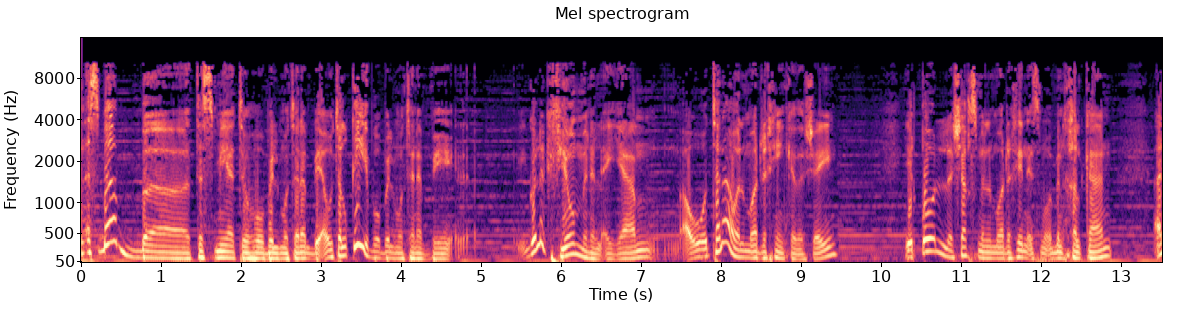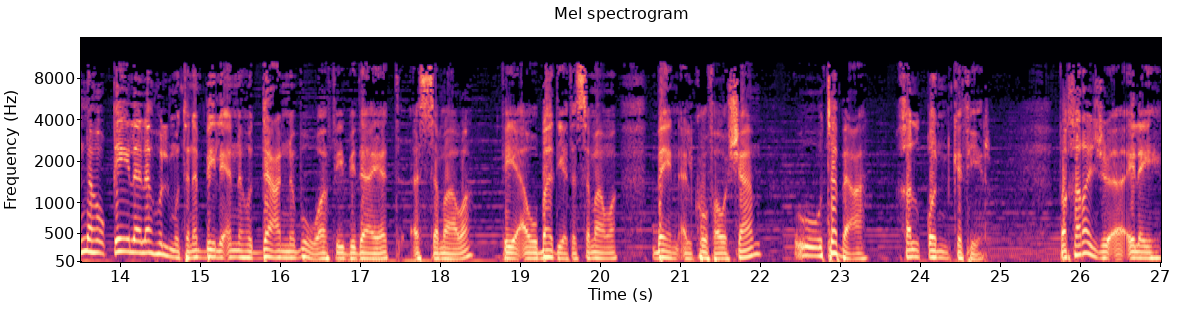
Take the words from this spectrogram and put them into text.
من أسباب آه، تسميته بالمتنبي أو تلقيبه بالمتنبي. يقول لك في يوم من الأيام أو تناول المؤرخين كذا شيء يقول شخص من المؤرخين اسمه ابن خلكان أنه قيل له المتنبي لأنه ادعى النبوة في بداية السماوة في أو بادية السماوة بين الكوفة والشام وتبعه خلق كثير. فخرج إليه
